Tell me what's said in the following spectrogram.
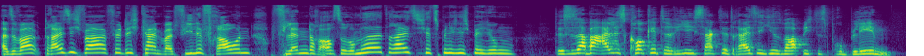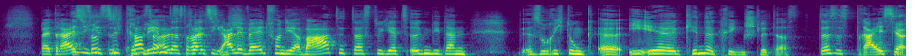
Also war 30 war für dich kein, weil viele Frauen flennen doch auch so rum, "Äh, 30, jetzt bin ich nicht mehr jung. das ist aber alles Koketterie. Ich sagte, 30 ist überhaupt nicht das Problem. Bei 30 Ist ist, 40 das Problem, dass plötzlich 30. alle Welt von dir erwartet, dass du jetzt irgendwie dann äh, so Richtung äh, Ehe, Kinder kriegen schlitterst. Das ist 30. Ja,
